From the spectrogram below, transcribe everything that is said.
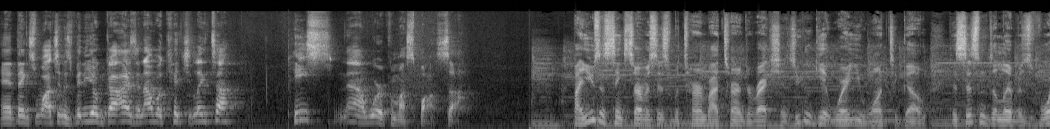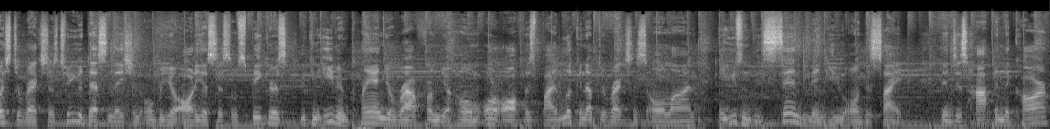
And thanks for watching this video, guys, and I will catch you later. Peace. Now, word from my sponsor. By using sync services with turn-by-turn -turn directions, you can get where you want to go. The system delivers voice directions to your destination over your audio system speakers. You can even plan your route from your home or office by looking up directions online and using the send menu on the site. Then just hop in the car,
